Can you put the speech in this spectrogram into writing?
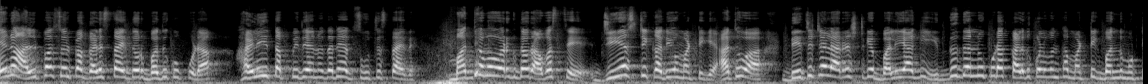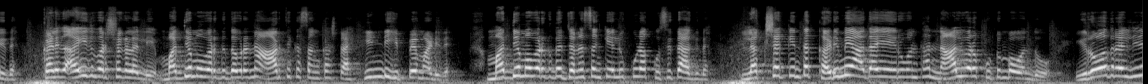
ಏನು ಅಲ್ಪ ಸ್ವಲ್ಪ ಗಳಿಸ್ತಾ ಇದ್ದವ್ರ ಬದುಕು ಕೂಡ ಹಳಿ ತಪ್ಪಿದೆ ಅನ್ನೋದನ್ನೇ ಅದು ಸೂಚಿಸ್ತಾ ಇದೆ. ಮಧ್ಯಮ ವರ್ಗದವರ ಅವಸ್ಥೆ ಜಿ ಎಸ್ ಟಿ ಕದಿಯೋ ಮಟ್ಟಿಗೆ ಅಥವಾ ಡಿಜಿಟಲ್ ಅರೆಸ್ಟ್ಗೆ ಬಲಿಯಾಗಿ ಇದ್ದುದನ್ನು ಕೂಡ ಕಳೆದುಕೊಳ್ಳುವಂತ ಮಟ್ಟಿಗೆ ಬಂದು ಮುಟ್ಟಿದೆ. ಕಳೆದ ಐದು ವರ್ಷಗಳಲ್ಲಿ ಮಧ್ಯಮ ವರ್ಗದವರನ್ನ ಆರ್ಥಿಕ ಸಂಕಷ್ಟ ಹಿಂಡಿ ಹಿಪ್ಪೆ ಮಾಡಿದೆ. ಮಧ್ಯಮ ವರ್ಗದ ಜನಸಂಖ್ಯೆಯಲ್ಲೂ ಕೂಡ ಕುಸಿತ ಆಗಿದೆ. ಲಕ್ಷಕ್ಕಿಂತ ಕಡಿಮೆ ಆದಾಯ ಇರುವಂತಹ ನಾಲ್ವರ ಕುಟುಂಬವೊಂದು ಇರೋದ್ರಲ್ಲಿ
